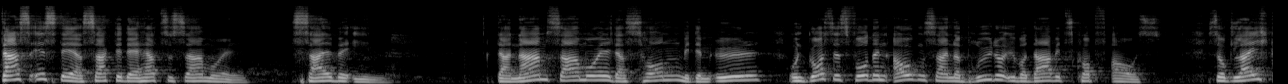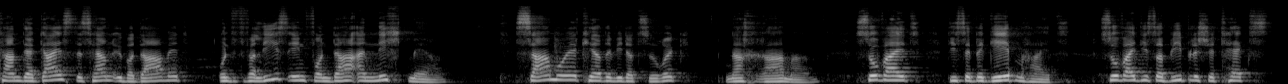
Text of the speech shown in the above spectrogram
Das ist er, sagte der Herr zu Samuel. Salbe ihn. Da nahm Samuel das Horn mit dem Öl und goss es vor den Augen seiner Brüder über Davids Kopf aus. Sogleich kam der Geist des Herrn über David und verließ ihn von da an nicht mehr. Samuel kehrte wieder zurück nach Rama. Soweit diese Begebenheit, soweit dieser biblische Text.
